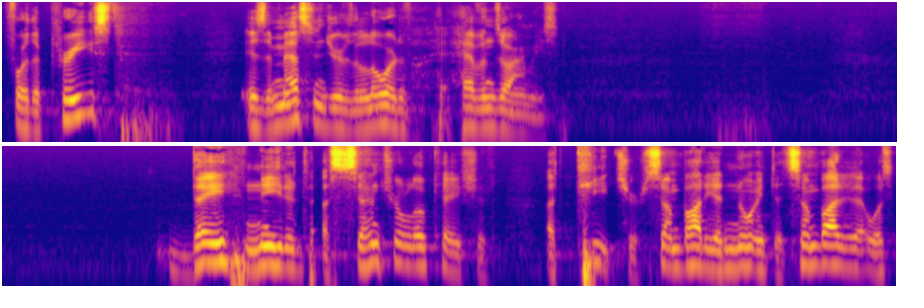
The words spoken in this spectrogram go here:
For the priest is a messenger of the Lord of heaven's armies. They needed a central location, a teacher, somebody anointed, somebody that was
